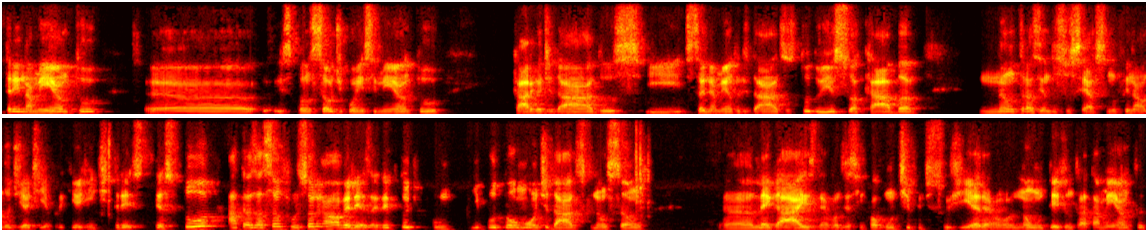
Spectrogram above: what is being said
treinamento, expansão de conhecimento, carga de dados e saneamento de dados, tudo isso acaba não trazendo sucesso no final do dia a dia, porque a gente testou, a transação funciona, ah, beleza, aí imputou um monte de dados que não são uh, legais, né, vamos dizer assim, com algum tipo de sujeira, não teve um tratamento,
